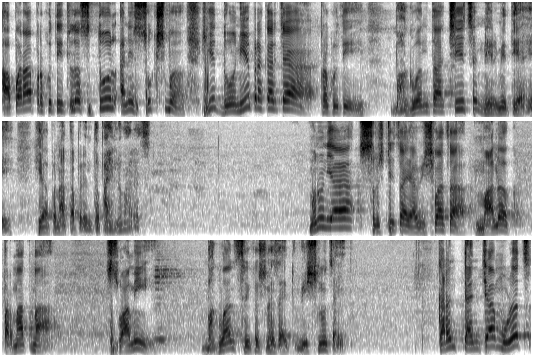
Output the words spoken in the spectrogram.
अपरा प्रकृतीतलं स्थूल आणि सूक्ष्म हे दोन्ही प्रकारच्या प्रकृती भगवंताचीच निर्मिती आहे हे आपण आतापर्यंत पाहिलं महाराज. म्हणून या सृष्टीचा या विश्वाचा मालक परमात्मा स्वामी भगवान श्रीकृष्णच आहेत विष्णूच आहेत. कारण त्यांच्यामुळंच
